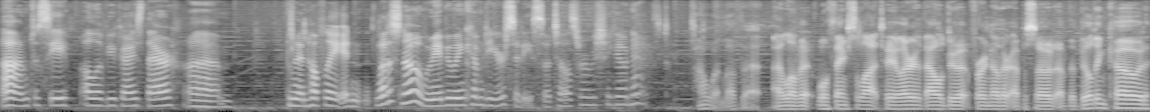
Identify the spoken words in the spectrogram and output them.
um, to see all of you guys there. Um, and hopefully, and let us know. Maybe we can come to your city. So tell us where we should go next. Oh, I love that. I love it. Well, thanks a lot, Taylor. That'll do it for another episode of The Building Code.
